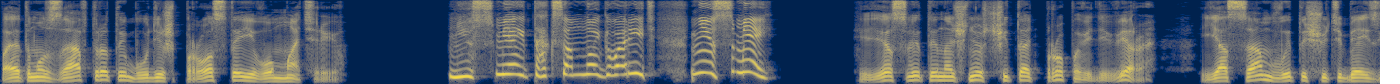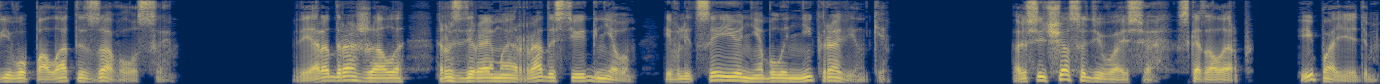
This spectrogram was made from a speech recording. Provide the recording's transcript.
Поэтому завтра ты будешь просто его матерью. «Не смей так со мной говорить! Не смей!» «Если ты начнешь читать проповеди, Вера, я сам вытащу тебя из его палаты за волосы». Вера дрожала, раздираемая радостью и гневом, и в лице ее не было ни кровинки. «А сейчас одевайся», — сказал Эрб, — «и поедем».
